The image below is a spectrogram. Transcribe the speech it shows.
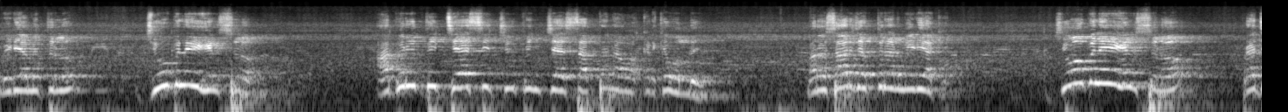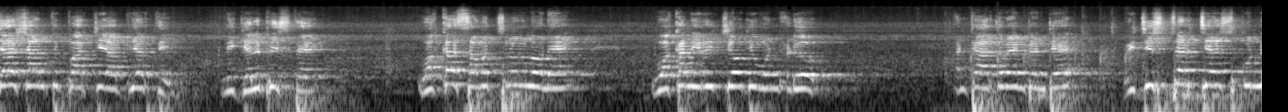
మీడియా మిత్రులు జూబిలీ హిల్స్లో అభివృద్ధి చేసి చూపించే సత్తన ఒక్కడికే ఉంది. మరోసారి చెప్తున్నాను మీడియాకి. జూబిలీ హిల్స్లో ప్రజాశాంతి పార్టీ అభ్యర్థి అభ్యర్థిని గెలిపిస్తే ఒక సంవత్సరంలోనే ఒక నిరుద్యోగి ఉండడు. అంటే అర్థం ఏంటంటే రిజిస్టర్ చేసుకున్న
